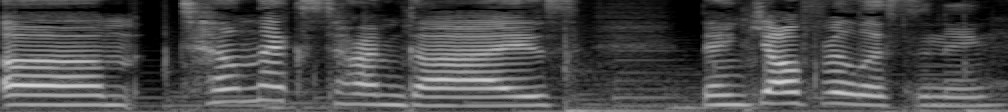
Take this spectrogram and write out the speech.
Um, till next time, guys. Thank y'all for listening.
